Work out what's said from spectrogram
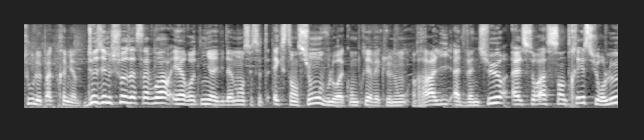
tout le pack Premium. Deuxième chose à savoir et à retenir évidemment sur cette extension, vous l'aurez compris avec le nom Rally Adventure, elle sera centrée sur le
